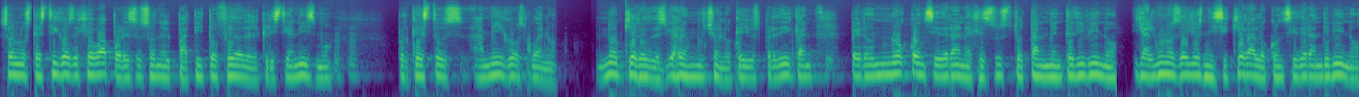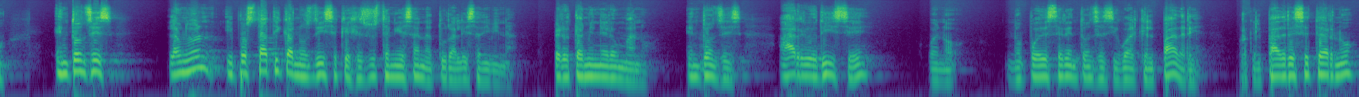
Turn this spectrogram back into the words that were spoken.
son los testigos de Jehová, por eso son el patito feo del cristianismo, porque estos amigos, bueno, no quiero desviarme mucho en lo que ellos predican, pero no consideran a Jesús totalmente divino y algunos de ellos ni siquiera lo consideran divino. Entonces, la unión hipostática nos dice que Jesús tenía esa naturaleza divina, pero también era humano. Entonces, Arrio dice, bueno, no puede ser entonces igual que el Padre, porque el Padre es eterno,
